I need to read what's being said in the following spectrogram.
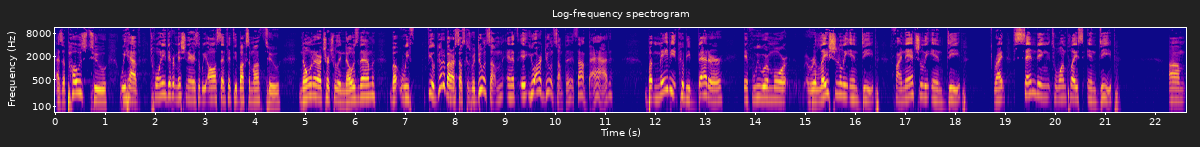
as opposed to we have 20 different missionaries that we all send 50 bucks a month to. No one at our church really knows them, but we feel good about ourselves because we're doing something, and it, you are doing something. It's not bad, but maybe it could be better if we were more relationally in deep, financially in deep, right? Sending to one place in deep. Um,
